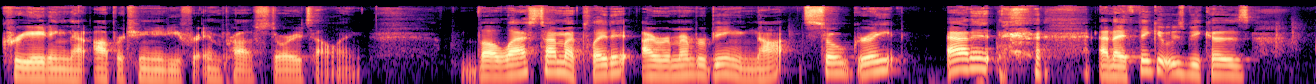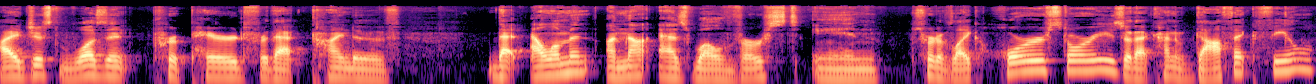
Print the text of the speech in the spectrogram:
creating that opportunity for improv storytelling. The last time I played it, I remember being not so great at it. and I think it was because I just wasn't prepared for that kind of that element. I'm not as well versed in sort of like horror stories or that kind of gothic feel.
